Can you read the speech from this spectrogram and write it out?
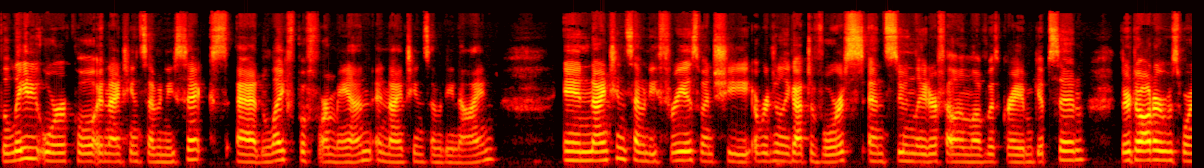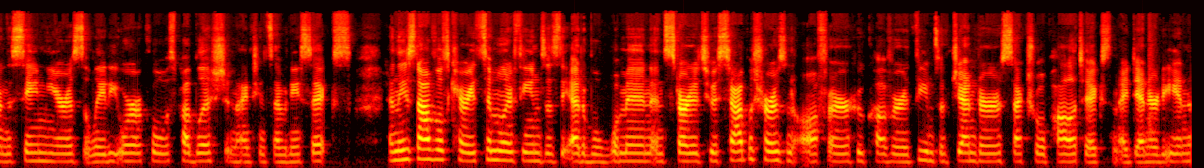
The Lady Oracle in 1976, and Life Before Man in 1979. In 1973 is when she originally got divorced and soon later fell in love with Graeme Gibson. Their daughter was born the same year as The Lady Oracle was published in 1976. And these novels carried similar themes as The Edible Woman and started to establish her as an author who covered themes of gender, sexual politics, and identity and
